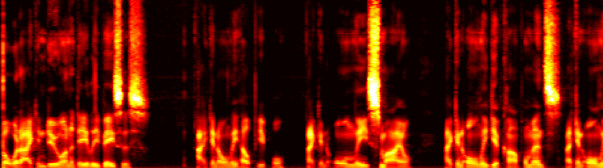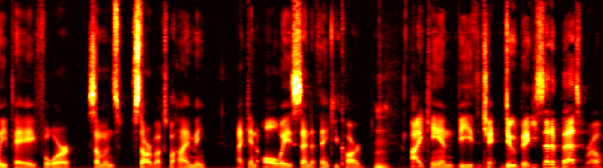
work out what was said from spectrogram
But what I can do on a daily basis, I can only help people. I can only smile. I can only give compliments. I can only pay for someone's Starbucks behind me. I can always send a thank you card. Hmm. I can be the change. Dude, Biggie said it best, bro.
